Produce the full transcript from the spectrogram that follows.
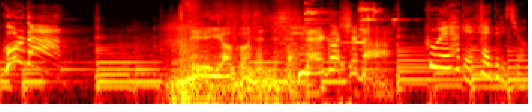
골단. 네 영혼은 내 것이다. 후회하게 해드리죠.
